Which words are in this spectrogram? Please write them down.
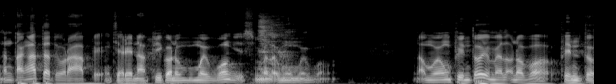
Nentang adat ora apik. Jare Nabi kono umume wong ya melok umume wong. Nak mau yang pintu ya melok nopo pintu.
